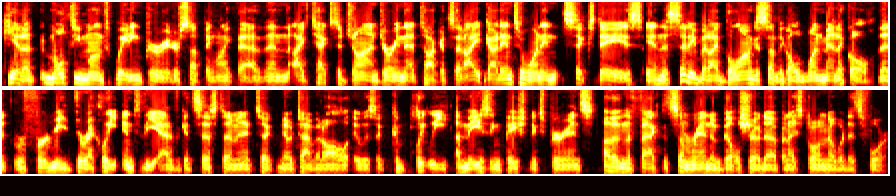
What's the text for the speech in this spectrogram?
he had a multi month waiting period or something like that. And then I texted John during that talk and said, I got into one in six days in the city, but I belonged to something called One Medical that referred me directly into the advocate system. And it took no time at all. It was a completely amazing patient experience, other than the fact that some random bill showed up and I still don't know what it's for.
